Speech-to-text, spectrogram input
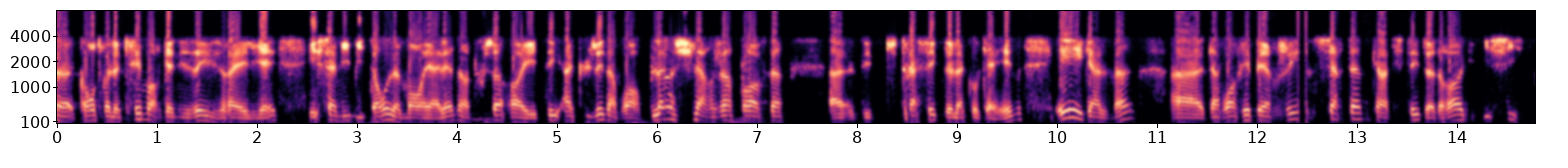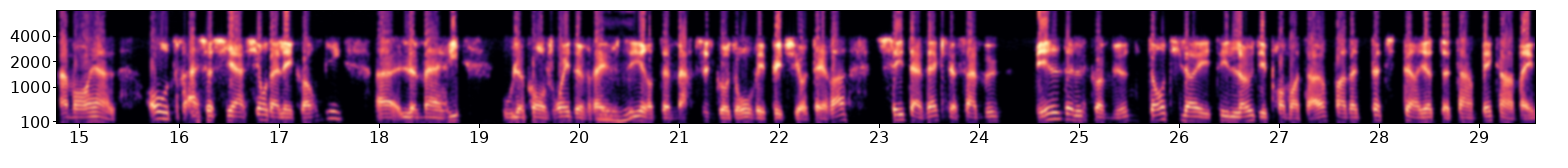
euh, contre le crime organisé israélien. Et Samy Biton, le Montréalais, dans tout ça, a été accusé d'avoir blanchi l'argent provenant euh, du trafic de la cocaïne et également euh, d'avoir hébergé une certaine quantité de drogue ici, à Montréal. Autre association d'Alain Cormier, le mari ou le conjoint, devrais-je mm-hmm. dire, de Martine Gaudreau, VP de c'est avec le fameux mille de la commune, dont il a été l'un des promoteurs pendant une petite période de temps, mais quand même.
